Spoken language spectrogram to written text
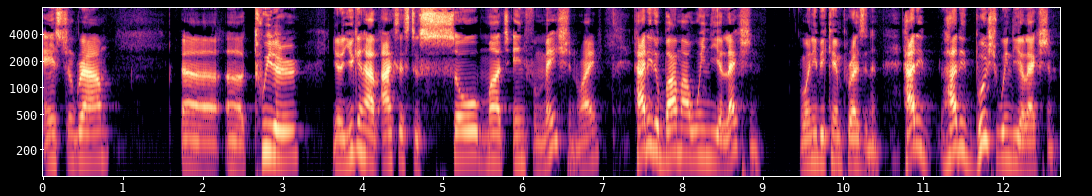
Instagram, uh, uh, Twitter, you know, you can have access to so much information, right? How did Obama win the election when he became president? How did how did Bush win the election?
